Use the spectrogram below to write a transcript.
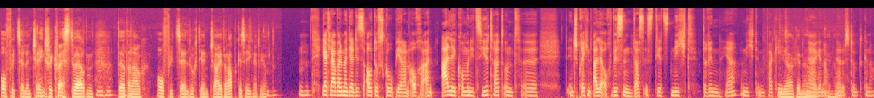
offiziellen Change Request werden, mhm. der dann auch offiziell durch die Entscheider abgesegnet wird. Mhm. Ja klar, weil man ja dieses Autoscope ja dann auch an alle kommuniziert hat und äh, entsprechend alle auch wissen, das ist jetzt nicht drin, ja, nicht im Paket. Ja, genau. Ja, genau. genau. Ja, das stimmt, genau.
